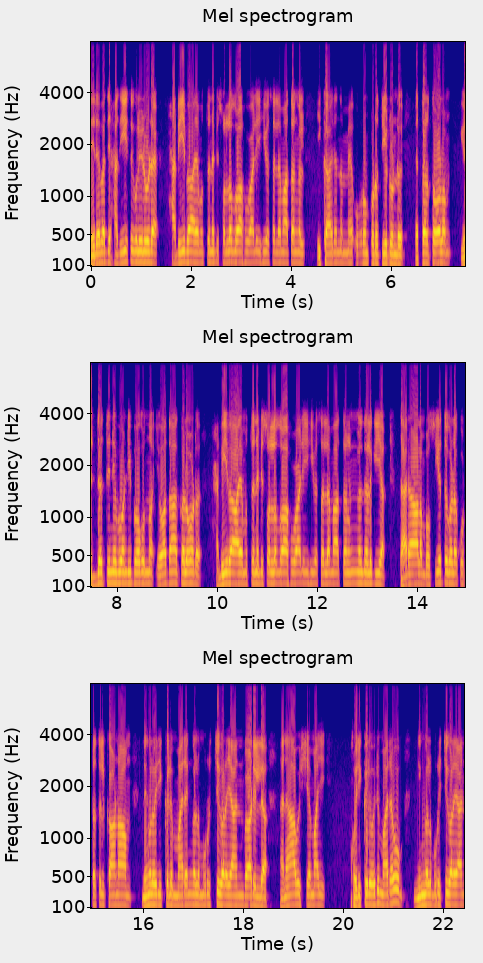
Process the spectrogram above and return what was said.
നിരവധി ഹദീസുകളിലൂടെ ഹബീബായ മുത്തുനബി സല്ലാഹു അലഹി വസല്ലമ തങ്ങൾ ഇക്കാര്യം നമ്മെ ഓർമ്മപ്പെടുത്തിയിട്ടുണ്ട്. എത്രത്തോളം യുദ്ധത്തിന് വേണ്ടി പോകുന്ന യോദ്ധാക്കളോട് ഹബീബായ മുത്തുനബി സല്ലാഹു അലൈഹി വസല്ലമ തങ്ങൾ നൽകിയ ധാരാളം വസിയത്തുകളുടെ കൂട്ടത്തിൽ കാണാം. നിങ്ങൾ ഒരിക്കലും മരങ്ങൾ മുറിച്ചു കളയാൻ പാടില്ല. അനാവശ്യമായി ഒരിക്കലും ഒരു മരവും നിങ്ങൾ മുറിച്ചു കളയാൻ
